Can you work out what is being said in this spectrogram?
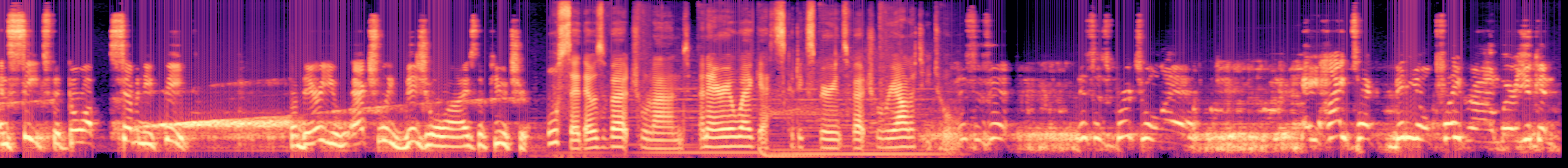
And seats that go up 70 feet. From there, you actually visualize the future. Also, there was a Virtual Land, an area where guests could experience virtual reality tools. This is it. This is Virtual Land, a high tech video playground where you can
